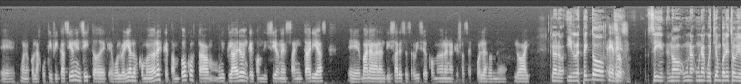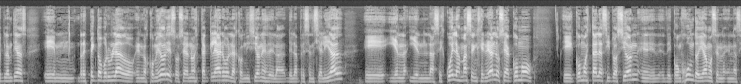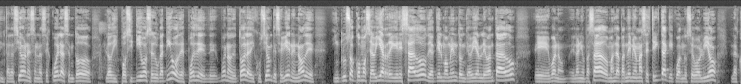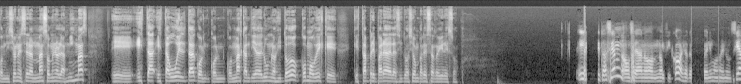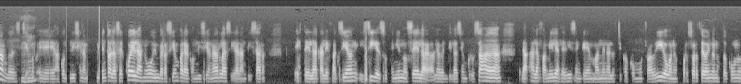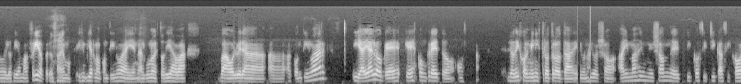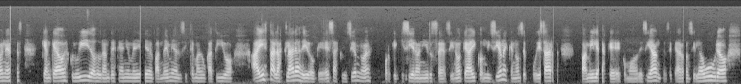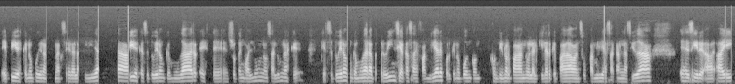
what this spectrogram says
eh, bueno, con la justificación, insisto, de que volverían los comedores, que tampoco está muy claro en qué condiciones sanitarias eh, van a garantizar ese servicio de comedor en aquellas escuelas donde lo hay. Claro, y respecto... Eso eh, Sí, no, una, una cuestión por esto que planteas, eh, respecto por un lado en los comedores, o sea, no está claro las condiciones de la, de la presencialidad eh, y, en la, y en las escuelas más en general, o sea, cómo, eh, cómo está la situación de conjunto, digamos, en, en, las instalaciones, en las escuelas, en todos los dispositivos educativos, después de, de, bueno, de toda la discusión que se viene, ¿no? De incluso cómo se había regresado de aquel momento en que habían levantado eh, bueno, el año pasado, más la pandemia más estricta, que cuando se volvió las condiciones eran más o menos las mismas. Eh, esta, esta vuelta con, con, con, más cantidad de alumnos y todo, ¿cómo ves que, que está preparada la situación para ese regreso? Y la situación, o sea, no notificó, es lo que venimos denunciando, es decir, uh -huh. eh, acondicionamiento a las escuelas, no hubo inversión para acondicionarlas y garantizar este, la calefacción y sigue sosteniéndose la, la ventilación cruzada. La, a las familias les dicen que manden a los chicos con mucho abrigo. Bueno, por suerte hoy no nos tocó uno de los días más fríos, pero uh -huh. sabemos que el invierno continúa y en alguno de estos días va, va a volver a, a, a continuar. Y hay algo que es, que es concreto, o sea, lo dijo el ministro Trota, digo, no digo yo, hay más de un millón de chicos y chicas y jóvenes que han quedado excluidos durante este año y medio de pandemia del sistema educativo. Ahí está las claras, digo que esa exclusión no es porque quisieron irse, sino que hay condiciones que no se pudieron estar, familias que, como decía antes, se quedaron sin laburo, eh, pibes que no pudieron acceder a la actividad, pibes que se tuvieron que mudar, este, yo tengo alumnos, alumnas que que se tuvieron que mudar a provincia, a casas de familiares, porque no pueden continuar pagando el alquiler que pagaban sus familias acá en la ciudad. Es decir, hay,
